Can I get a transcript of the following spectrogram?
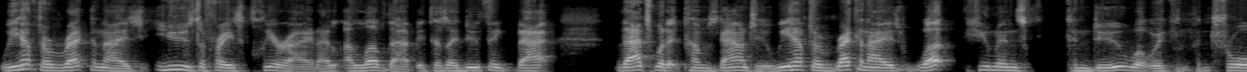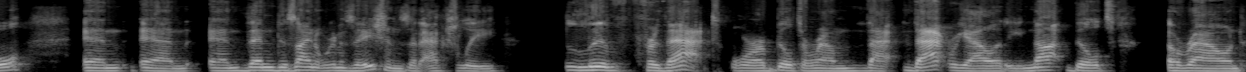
We have to recognize use the phrase clear-eyed I, I, love that because i do think that that's what it comes down to. We have to recognize what humans can do what we can control and and and then design organizations that actually live for that or are built around that that reality not built around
